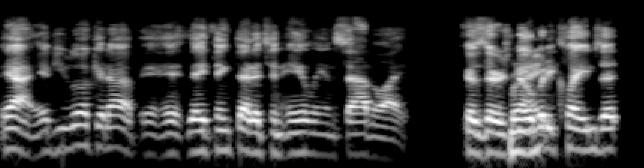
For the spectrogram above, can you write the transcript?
yeah, if you look it up, it, it- they think that it's an alien satellite because there's Right. nobody claims it,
